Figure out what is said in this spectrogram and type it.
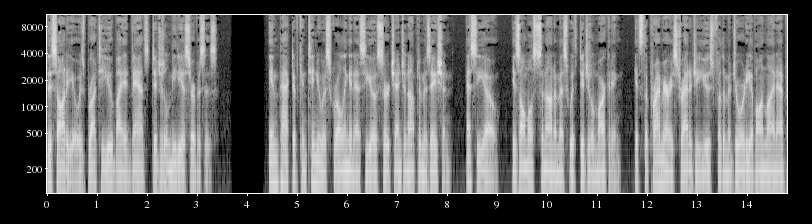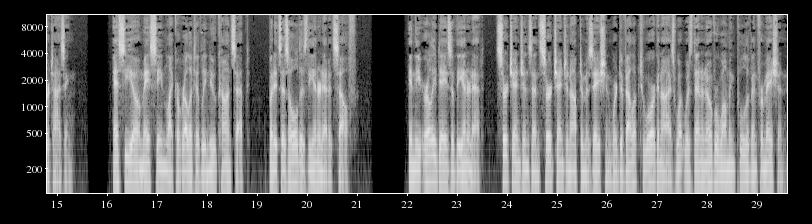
This audio is brought to you by Advanced Digital Media Services. Impact of continuous scrolling in SEO search engine optimization, SEO, is almost synonymous with digital marketing. It's the primary strategy used for the majority of online advertising. SEO may seem like a relatively new concept, but it's as old as the internet itself. In the early days of the internet, search engines and search engine optimization were developed to organize what was then an overwhelming pool of information.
